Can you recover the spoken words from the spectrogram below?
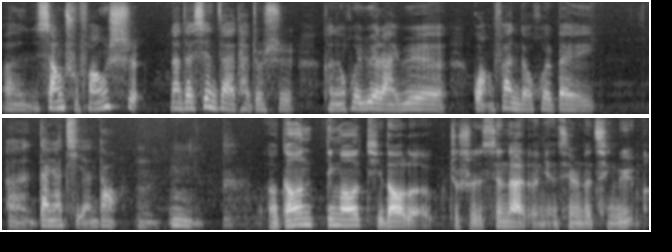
嗯相处方式。那在现在，它就是可能会越来越广泛的会被嗯大家体验到。嗯嗯。呃，刚刚丁猫提到了，就是现在的年轻人的情侣嘛。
